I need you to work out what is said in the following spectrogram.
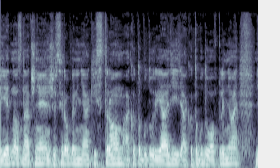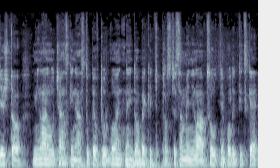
jednoznačne, že si robili nejaký strom, ako to budú riadiť, ako to budú ovplyvňovať, kdežto Milan Lučanský nastúpil v turbulentnej dobe, keď proste sa menilo absolútne politické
